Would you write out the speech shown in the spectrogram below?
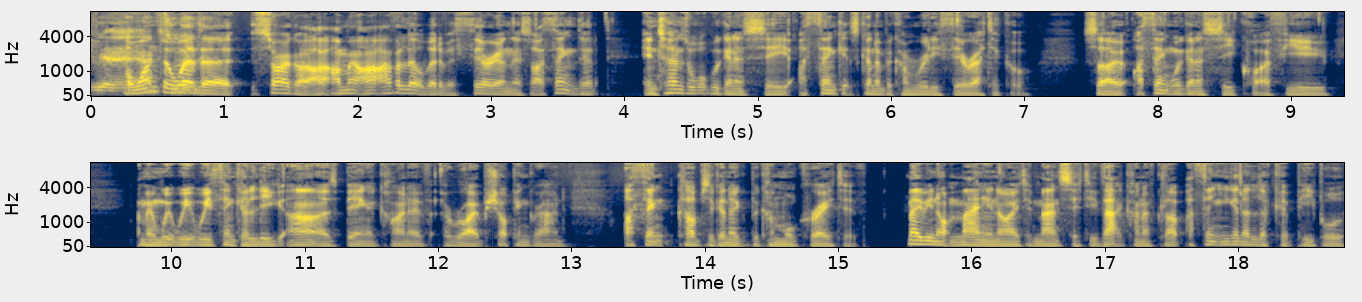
Yeah, I wonder absolutely. whether. Sorry, guys. I, I mean, I have a little bit of a theory on this. I think that in terms of what we're going to see, I think it's going to become really theoretical. So I think we're going to see quite a few. I mean, we, we, we think of League 1 as being a kind of a ripe shopping ground. I think clubs are going to become more creative. maybe not Man United, Man City, that kind of club. I think you're going to look at people. You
